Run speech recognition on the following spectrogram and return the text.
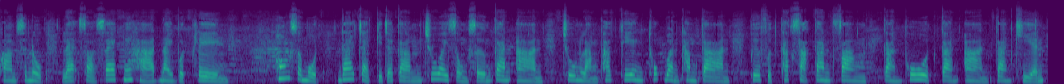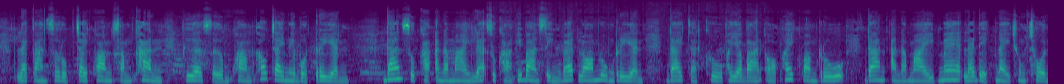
ความสนุก และสอดแทรกเนื้อหาในบทเพลงห้องสมุดได้จัดกิจกรรมช่วยส่งเสริมการอ่าน ช่วงหลังพักเที่ยงทุกวันทำการ เพื่อฝึกทักษะการฟัง การพูด การอ่าน การเขียน และการสรุปใจความสำคัญ เพื่อเสริมความเข้าใจในบทเรียน ด้านสุขอนามัย และสุขาพิบาลสิ่งแวดล้อมโรงเรียน ได้จัดครูพยาบาลออกให้ความรู้ ด้านอนามัยแม่และเด็กในชุมชน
